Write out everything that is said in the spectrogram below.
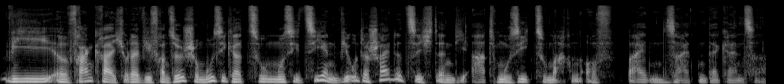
wie äh, Frankreich oder wie französische Musiker zu musizieren. Wie unterscheidet sich denn die Art Musik zu machen auf beiden Seiten der Grenze?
